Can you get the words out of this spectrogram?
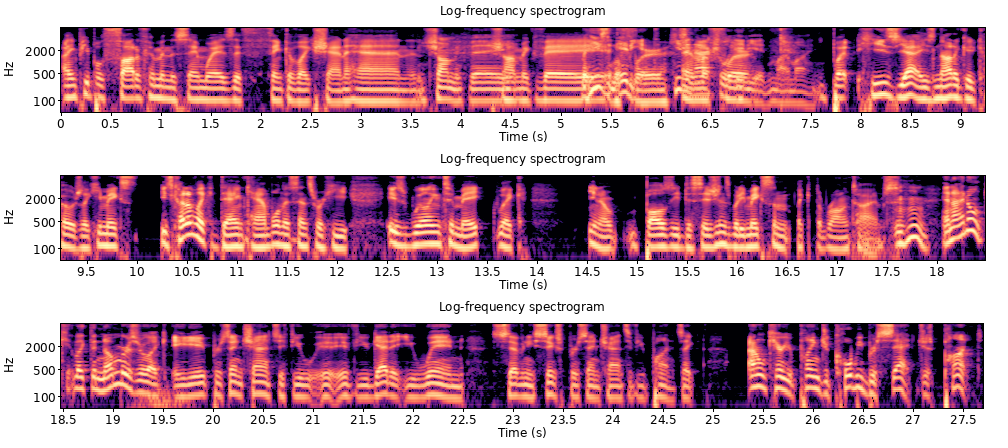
I think people thought of him in the same way as they think of like Shanahan and Sean McVay. Sean McVay. but he's an LaFleur. idiot. He's an And actual LaFleur. idiot in my mind. but he's yeah he's not a good coach. Like he makes he's kind of like Dan Campbell in the sense where he is willing to make like you know ballsy decisions, but he makes them like at the wrong times. hmm And I don't like the numbers are like 88% chance if you if you get it you win, 76% chance if you punt. It's like I don't care you're playing Jacoby Brissett, just punt.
